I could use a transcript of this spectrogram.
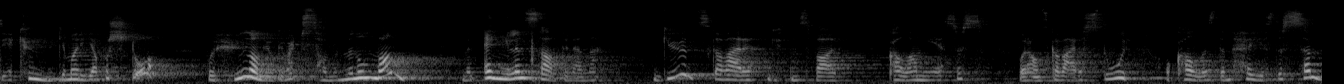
Det kunne ikke Maria forstå, for hun hadde jo ikke vært sammen med noen mann. Men engelen sa til henne, Gud skal være guttens far. Kall han Jesus, for han skal være stor og kalles den høyeste sønn.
